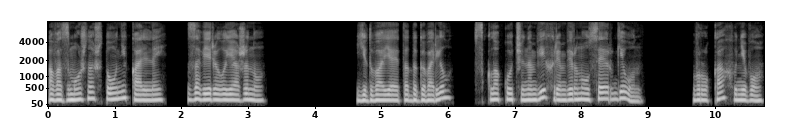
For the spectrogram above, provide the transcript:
А возможно, что уникальный, заверила я жену. Едва я это договорил, с клокоченным вихрем вернулся Эргион. В руках у него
